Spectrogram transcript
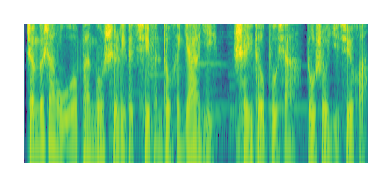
整个上午，办公室里的气氛都很压抑，谁都不想多说一句话。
